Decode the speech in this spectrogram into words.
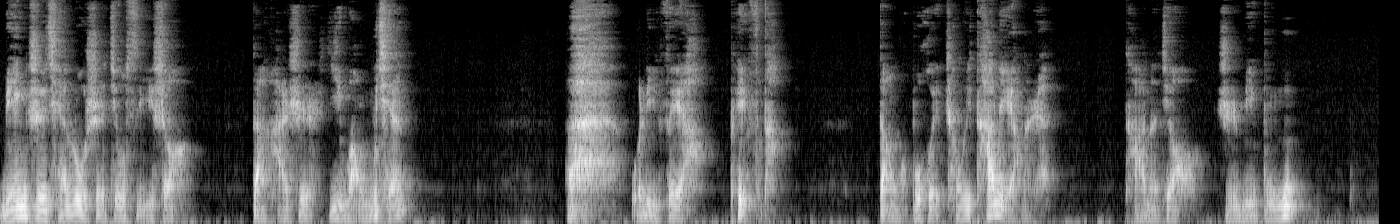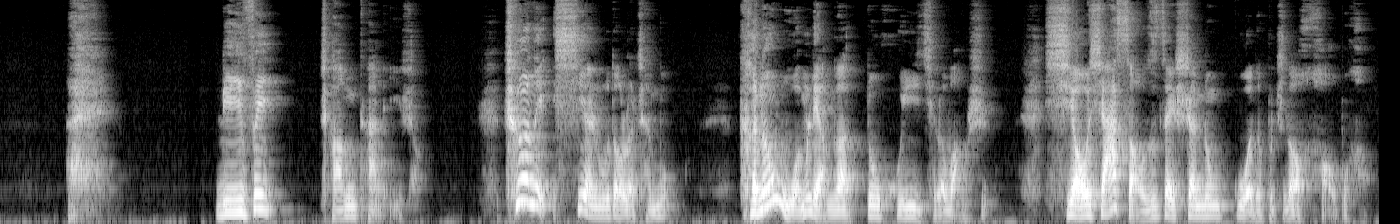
明知前路是九死一生，但还是一往无前。哎，我李飞啊，佩服他，但我不会成为他那样的人。他那叫执迷不悟。唉，李飞长叹了一声，车内陷入到了沉默。可能我们两个都回忆起了往事。小霞嫂子在山东过得不知道好不好，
